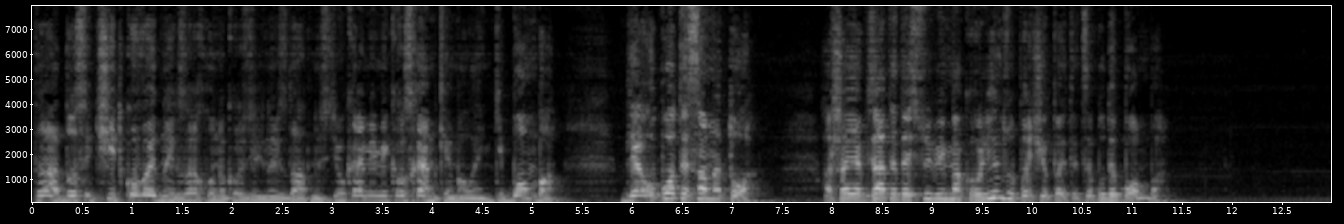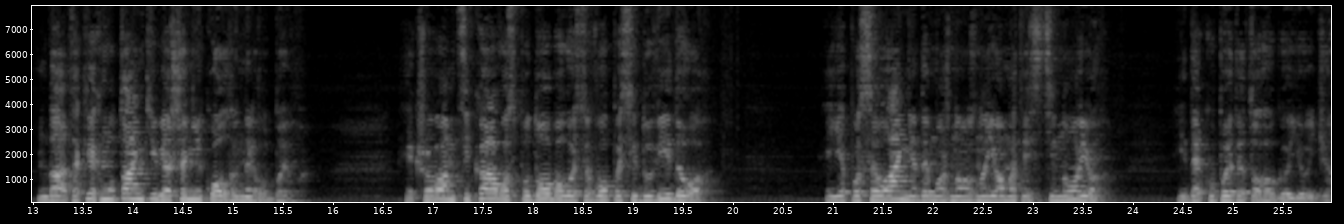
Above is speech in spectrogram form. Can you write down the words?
Так, досить чітко видно їх за рахунок роздільної здатності. Окремі мікросхемки маленькі. Бомба. Для роботи саме то. А ще як взяти десь собі макролінзу причепити, це буде бомба. Да, таких мутантів я ще ніколи не робив. Якщо вам цікаво, сподобалося, в описі до відео є посилання, де можна ознайомитись з ціною і де купити того Гойоджо.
